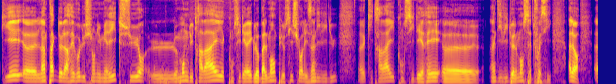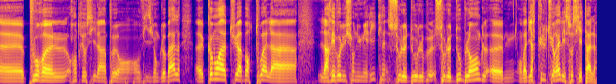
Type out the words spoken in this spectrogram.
qui est euh, l'impact de la révolution numérique sur le monde du travail considéré globalement, puis aussi sur les individus euh, qui travaillent considérés individuellement cette fois-ci. Alors, pour rentrer aussi là un peu en, vision globale, comment tu abordes toi la, révolution numérique sous le double, angle, on va dire culturel et sociétal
